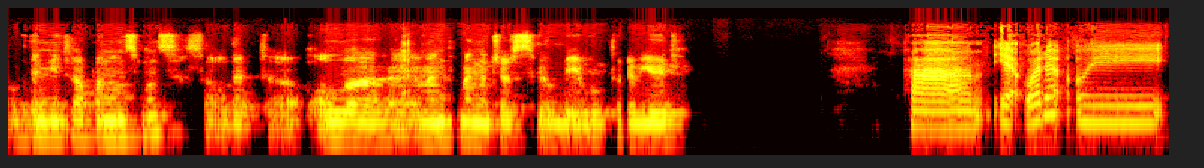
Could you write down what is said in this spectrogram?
of the meetup announcements so that uh, all uh, event managers will be able to review it. Um, yeah, why don't we,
